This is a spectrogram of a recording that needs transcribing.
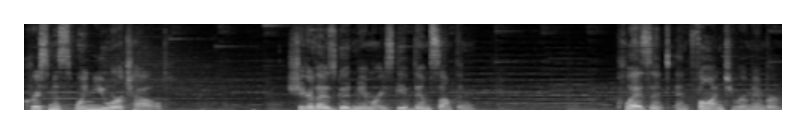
Christmas when you were a child. Share those good memories. Give them something pleasant and fun to remember.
